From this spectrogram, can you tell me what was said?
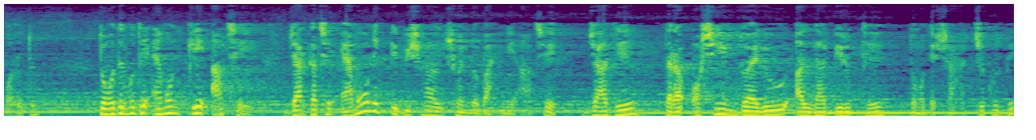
বলতো তোমাদের মধ্যে এমন কে আছে যার কাছে এমন একটি বিশাল সৈন্যবাহিনী আছে যা দিয়ে তারা অসীম দয়ালু আল্লাহর বিরুদ্ধে তোমাদের সাহায্য করবে?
